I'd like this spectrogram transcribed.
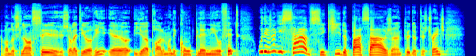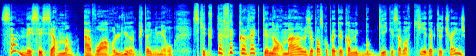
avant de se lancer sur la théorie, euh, il y a probablement des complets néophytes ou des gens qui savent c'est qui de passage un peu Doctor Strange sans nécessairement avoir lu un putain de numéro. Ce qui est tout à fait correct et normal. Je pense qu'on peut être un comic book geek et savoir qui est Doctor Strange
